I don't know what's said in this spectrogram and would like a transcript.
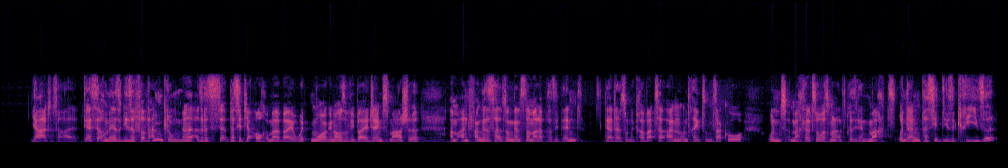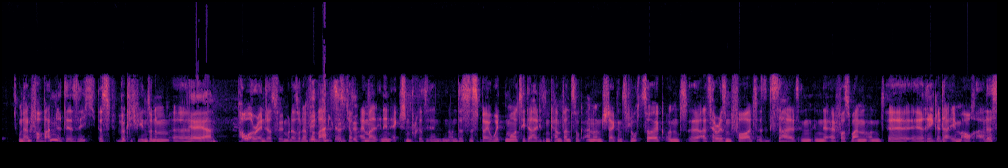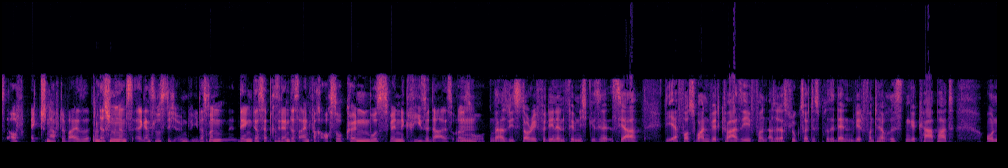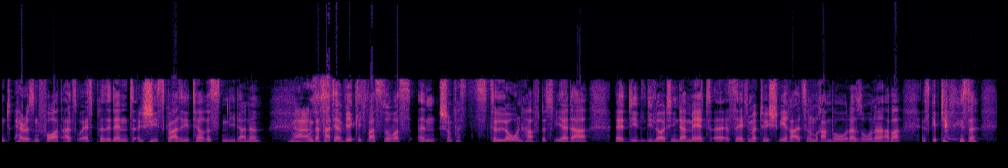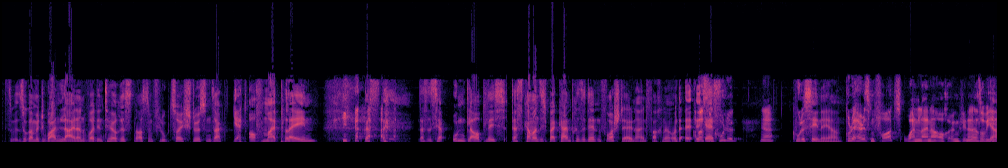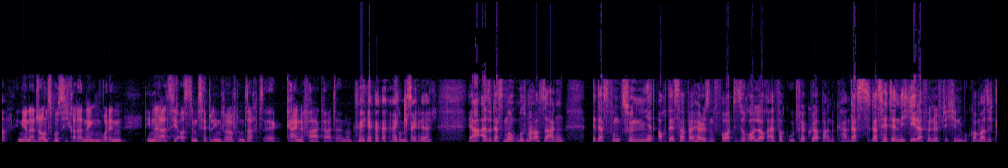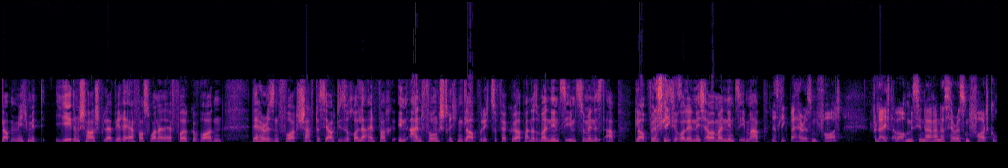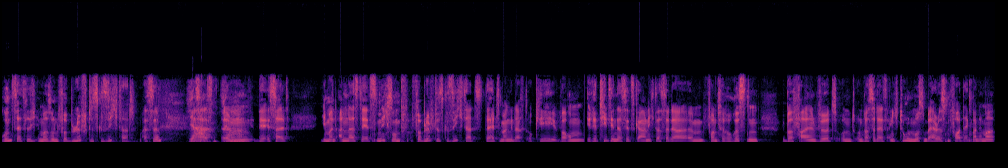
Ja, total. Der ist ja auch mehr so diese Verwandlung, ne? Also das ist, passiert ja auch immer bei Whitmore genauso wie bei James Marshall. Am Anfang ist es halt so ein ganz normaler Präsident. Der hat halt so eine Krawatte an und trägt so einen Sakko und macht halt so, was man als Präsident macht. Und dann passiert diese Krise und dann verwandelt er sich. Das ist wirklich wie in so einem äh, Ja, ja. Power Rangers Film oder so, dann verwandelt Ja, er sich das auf einmal in den Action-Präsidenten. Und das ist bei Whitmore, zieht er halt diesen Kampfanzug an und steigt ins Flugzeug und äh, als Harrison Ford sitzt er halt in, in der Air Force One und äh, äh, regelt da eben auch alles auf actionhafte Weise. Und das ist schon ganz, äh, ganz lustig irgendwie, dass man denkt, dass der Präsident das einfach auch so können muss, wenn eine Krise da ist oder so. Mhm. Also die Story, für den den Film nicht gesehen hat, ist ja, die Air Force One wird quasi von, also das Flugzeug des Präsidenten wird von Terroristen gekapert und Harrison Ford als US-Präsident schießt quasi die Terroristen nieder, ne? Ja, Und das hat ja wirklich was, sowas ähm, schon fast Stallone-haftes, wie er da äh, die, die Leute niedermäht. Äh, es fällt ihm natürlich schwerer als so einem Rambo oder so, ne? Aber es gibt ja diese, sogar mit One-Linern, wo er den Terroristen aus dem Flugzeug stößt und sagt, get off my plane. Das, das ist ja unglaublich. Das kann man sich bei keinem Präsidenten vorstellen, einfach, ne? Und äh, aber es ist eine coole, ja, coole Szene, ja. coole Harrison Ford One-Liner auch irgendwie, ne? So wie Ja. Indiana Jones muss ich gerade dran denken, wo den, die Nazi aus dem Zeppelin wirft und sagt, äh, keine Fahrkarte, ne? So ein bisschen ja. ja, also das mu- muss man auch sagen, das funktioniert auch deshalb, weil Harrison Ford diese Rolle auch einfach gut verkörpern kann. Das, das hätte nicht jeder vernünftig hinbekommen. Also ich glaube, nicht mit jedem Schauspieler wäre Air Force One ein Erfolg geworden. Der Harrison Ford schafft es ja auch, diese Rolle einfach in Anführungsstrichen glaubwürdig zu verkörpern. Also man nimmt sie ihm zumindest ab. Glaubwürdig Das ist liegt- die Rolle nicht, aber man nimmt sie ihm ab. Das liegt bei Harrison Ford. Vielleicht aber auch ein bisschen daran, dass Harrison Ford grundsätzlich immer so ein verblüfftes Gesicht hat, weißt du? Ja, das heißt, ja. ähm, der ist halt jemand anders, der jetzt nicht so ein verblüfftes Gesicht hat. Da hätte man gedacht, okay, warum irritiert ihn das jetzt gar nicht, dass er da ähm, von Terroristen überfallen wird und, und was er da jetzt eigentlich tun muss. Und bei Harrison Ford denkt man immer,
